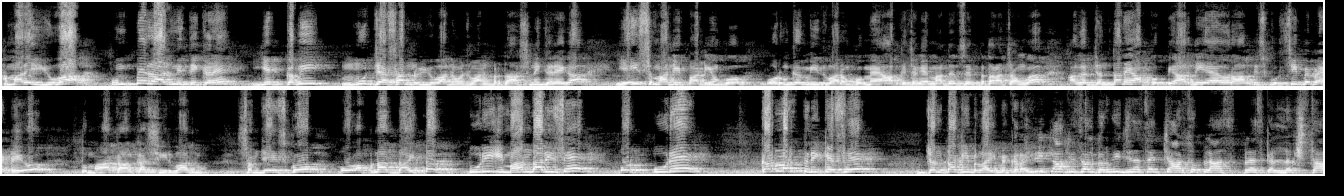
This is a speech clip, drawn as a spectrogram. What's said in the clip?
हमारे युवा, उन पर राजनीति करें, ये कभी मुझ जैसा युवा नौजवान बर्दाश्त नहीं करेगा। यही समाजी पार्टियों को और उनके उम्मीदवारों को मैं आपके चंगे माध्यम से बताना चाहूँगा। अगर जनता ने आपको प्यार दिया है और आप इस कुर्सी पे बैठे हो तो महाकाल का आशीर्वाद समझे इसको और अपना दायित्व पूरी ईमानदारी से और पूरे कर्मठ तरीके से जनता की भलाई में कराइए एक आखिरी सवाल करूँगी जैसे 400 प्लस प्लस का लक्ष्य था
